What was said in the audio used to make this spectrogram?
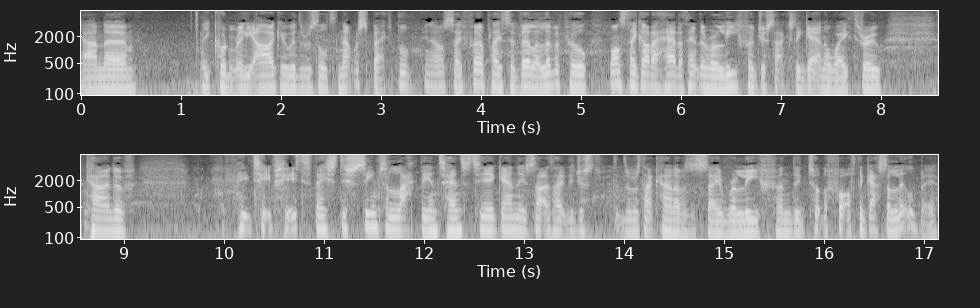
and. Um, he couldn't really argue with the result in that respect. But you know, say fair play to Villa. Liverpool, once they got ahead, I think the relief of just actually getting away through, kind of. It, it, it, they just seem to lack the intensity again. It's like they just there was that kind of, as I say, relief, and they took the foot off the gas a little bit,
